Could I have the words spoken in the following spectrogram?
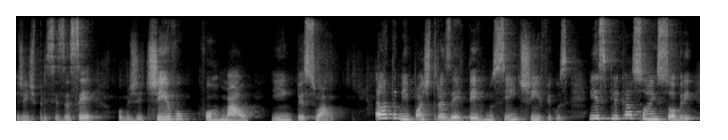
A gente precisa ser objetivo, formal e impessoal. Ela também pode trazer termos científicos e explicações sobre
